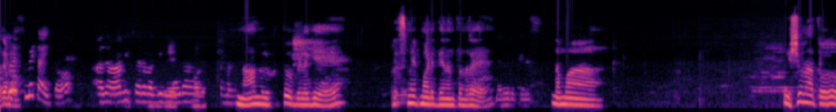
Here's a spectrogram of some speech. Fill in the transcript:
ಇದ್ರೆ ಪ್ರೆಸ್ ಮೀಟ್ ಆಯ್ತು. ಅದು ಆ ವಿಚಾರವಾಗಿ ಮೂಡ ಸಂಬಂಧ. ನಾನು ಇವತ್ತು ಬೆಳಿಗ್ಗೆ ಪ್ರೆಸ್ ಮೀಟ್ ಮಾಡಿದ್ದೇನಂತಂದ್ರೆ ನಮ್ಮ ವಿಶ್ವನಾಥ್ ಅವರು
